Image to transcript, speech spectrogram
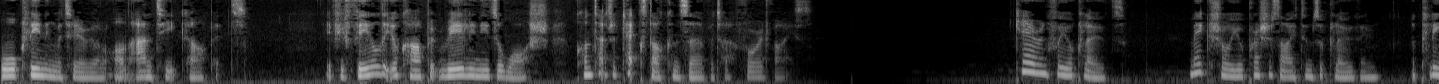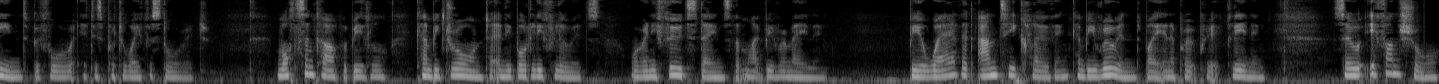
or cleaning material on antique carpets. If you feel that your carpet really needs a wash, contact a textile conservator for advice. Caring for your clothes. Make sure your precious items of clothing are cleaned before it is put away for storage. Moths and carpet beetle can be drawn to any bodily fluids or any food stains that might be remaining. Be aware that antique clothing can be ruined by inappropriate cleaning, so if unsure,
